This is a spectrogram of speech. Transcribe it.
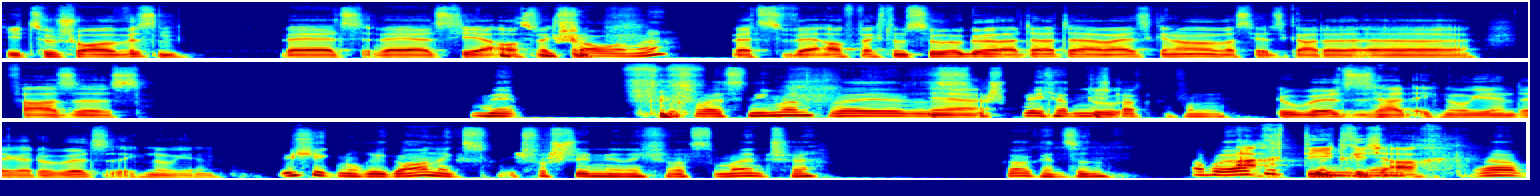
die Zuschauer wissen. Wer jetzt, wer jetzt hier aufmerksam, ne? wer, wer aufmerksam zugehört hat, der weiß genau, was jetzt gerade äh, Phase ist. Nee, das weiß niemand, weil das ja. Gespräch hat nicht du, stattgefunden. Du willst es halt ignorieren, Digga, du willst es ignorieren. Ich ignoriere gar nichts. Ich verstehe nicht, was du meinst, hä? Gar keinen Sinn. Aber ja, ach, gut, Dietrich, wenn, ach. Ja,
